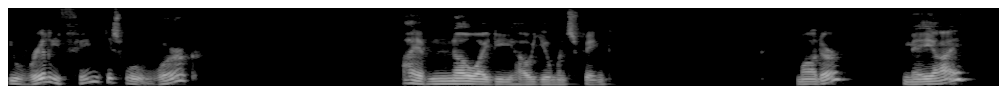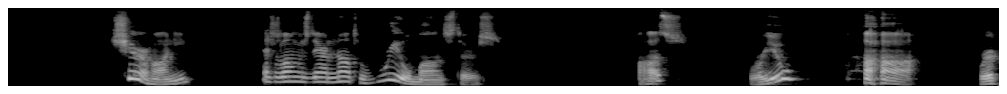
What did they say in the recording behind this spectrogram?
You really think this will work? I have no idea how humans think. Mother, may I? Sure, honey, as long as they're not real monsters. Us? Real? Haha, we're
